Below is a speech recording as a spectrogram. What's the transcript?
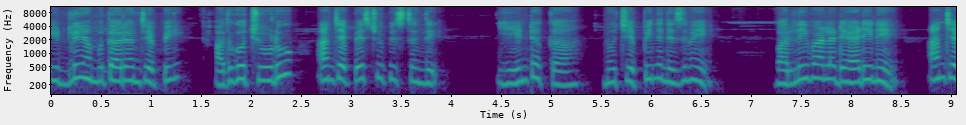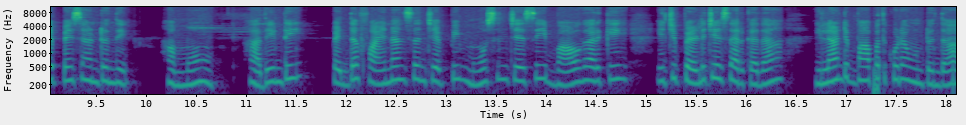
ఇడ్లీ అమ్ముతారు అని చెప్పి అదిగో చూడు అని చెప్పేసి చూపిస్తుంది. ఏంటక్క? నువ్వు చెప్పింది నిజమే. వల్లి వాళ్ళ డాడీనే అని చెప్పేసి అంటుంది. అమ్మో! అదేంటి? పెద్ద ఫైనాన్స్ అని చెప్పి మోసం చేసి బావగారికి ఇచ్చి పెళ్ళి చేశారు కదా ఇలాంటి బాపత కూడా ఉంటుందా?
